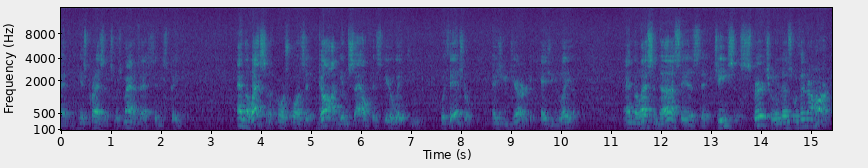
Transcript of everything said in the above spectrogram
and his presence was manifested in his people. And the lesson, of course, was that God himself is here with you, with Israel, as you journey, as you live. And the lesson to us is that Jesus spiritually lives within our heart.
